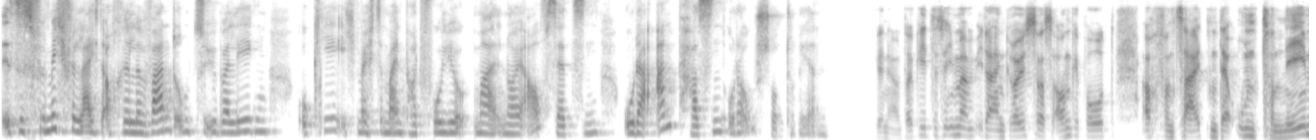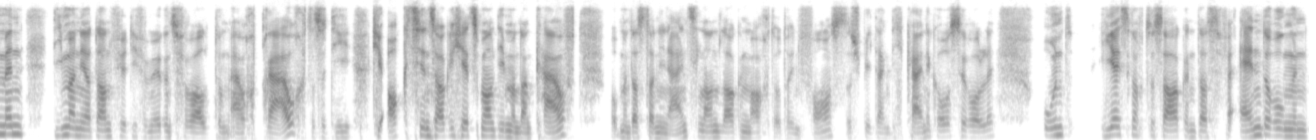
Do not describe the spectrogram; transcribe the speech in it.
Ist es für mich vielleicht auch relevant, um zu überlegen, okay, ich möchte mein Portfolio mal neu aufsetzen oder anpassen oder umstrukturieren? Genau, da gibt es immer wieder ein größeres Angebot, auch von Seiten der Unternehmen, die man ja dann für die Vermögensverwaltung auch braucht. Also die, die Aktien, sage ich jetzt mal, die man dann kauft, ob man das dann in Einzelanlagen macht oder in Fonds, das spielt eigentlich keine große Rolle. Und hier ist noch zu sagen, dass Veränderungen,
